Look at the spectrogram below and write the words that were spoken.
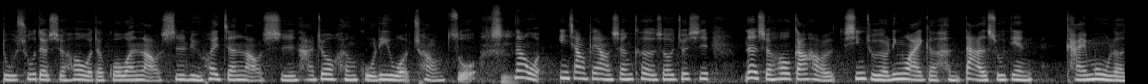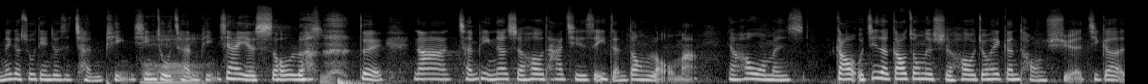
读书的时候，我的国文老师吕慧珍老师，他就很鼓励我创作。是。那我印象非常深刻的时候，就是那时候刚好新竹有另外一个很大的书店开幕了，那个书店就是成品，新竹成品，现在也收了。对。那成品那时候它其实是一整栋楼嘛，然后我们高，我记得高中的时候就会跟同学几个。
